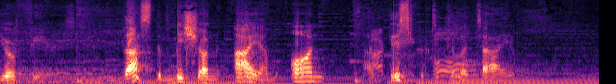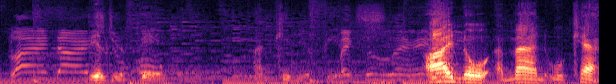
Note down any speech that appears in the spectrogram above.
your fears. That's the mission I am on at this particular time. Build your faith I know a man who can.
